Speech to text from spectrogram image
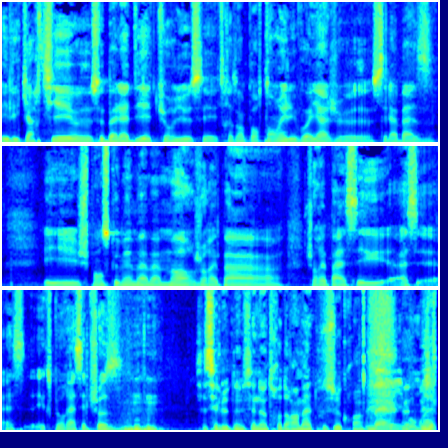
Et les quartiers, euh, se balader, être curieux, c'est très important. Et les voyages, euh, c'est la base. Et je pense que même à ma mort, j'aurais pas, j'aurais pas assez, exploré assez de choses. Ça, c'est, le, c'est notre drama tous, je crois. Bah oui, bon, bref,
